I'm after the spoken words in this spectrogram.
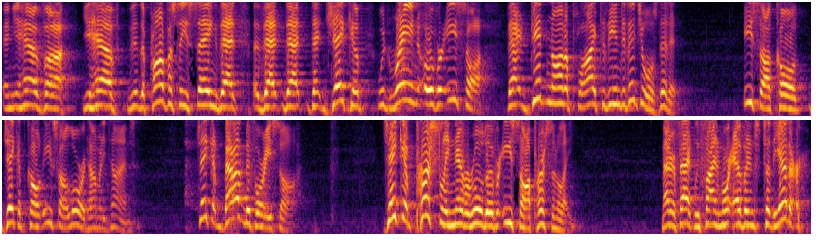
And you have uh, you have the, the prophecy saying that that that that Jacob would reign over Esau. That did not apply to the individuals, did it? Esau called Jacob called Esau Lord how many times? Jacob bowed before Esau. Jacob personally never ruled over Esau personally. Matter of fact, we find more evidence to the other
